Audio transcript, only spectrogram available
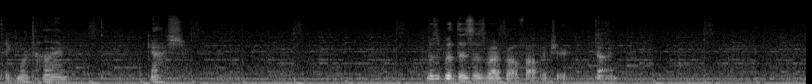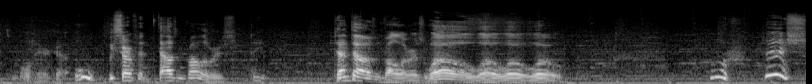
Take more time. Gosh. Let's put this as my profile picture. Done. Some old haircut. Ooh, we start with a thousand followers. Damn. Ten thousand followers. Whoa, whoa, whoa, whoa. Whew, sheesh.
